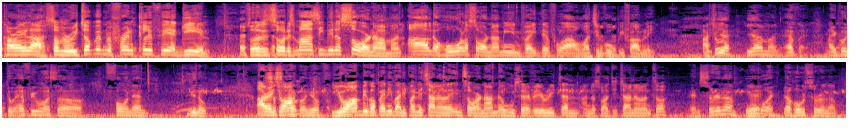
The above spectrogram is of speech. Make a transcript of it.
Karela. So I'm reach up with my friend Cliff here again. So, this- so this man see been a Suriname and all the whole of Suriname he invite them for um, watch the Gopi family. Ah, true? Yeah, yeah, man. I go to everyone's uh, phone and, you know, Alright, you Subscribe want, on your- you want big up anybody on the channel in Suriname the who serve you reach and, and just watch channel and so? in Suriname, Yeah. boy, the whole Suriname.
